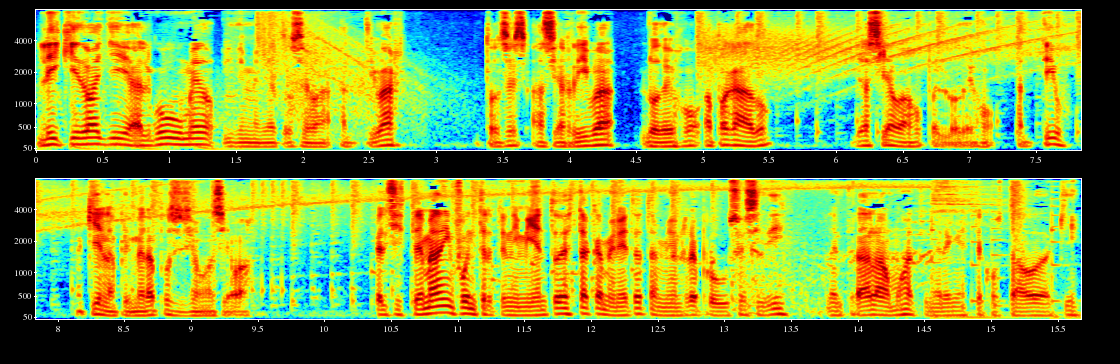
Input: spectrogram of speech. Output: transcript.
líquido allí, algo húmedo y de inmediato se va a activar. Entonces hacia arriba lo dejo apagado y hacia abajo pues lo dejo activo. Aquí en la primera posición hacia abajo. El sistema de infoentretenimiento de esta camioneta también reproduce CD. La entrada la vamos a tener en este costado de aquí.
